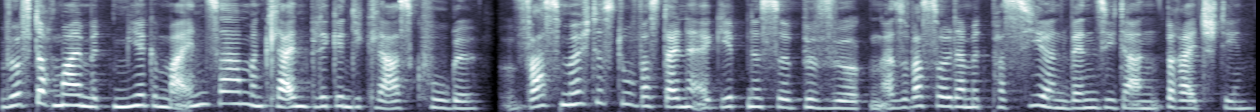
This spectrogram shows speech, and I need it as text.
Wirf doch mal mit mir gemeinsam einen kleinen Blick in die Glaskugel. Was möchtest du, was deine Ergebnisse bewirken? Also was soll damit passieren, wenn sie dann bereitstehen?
